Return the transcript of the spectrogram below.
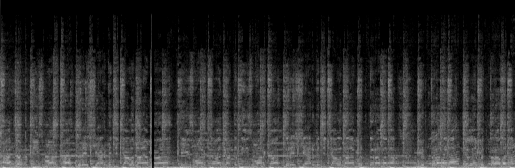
ਖਾ ਜੱਟ ਤੀਸ ਮਾਰ ਖਾ ਤੇਰੇ ਸ਼ਹਿਰ ਵਿੱਚ ਚੱਲਦਾ ਆ ਮੈਂ ਤੀਸ ਮਾਰ ਖਾ ਜੱਟ ਤੀਸ ਮਾਰ ਖਾ ਤੇਰੇ ਸ਼ਹਿਰ ਵਿੱਚ ਚੱਲਦਾ ਆ ਮਿੱਤਰਾਂ ਦਾ ਨਾਂ ਮਿੱਤਰਾਂ ਦਾ ਨਾਂ ਚੱਲੇ ਮਿੱਤਰਾਂ ਦਾ ਨਾਂ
